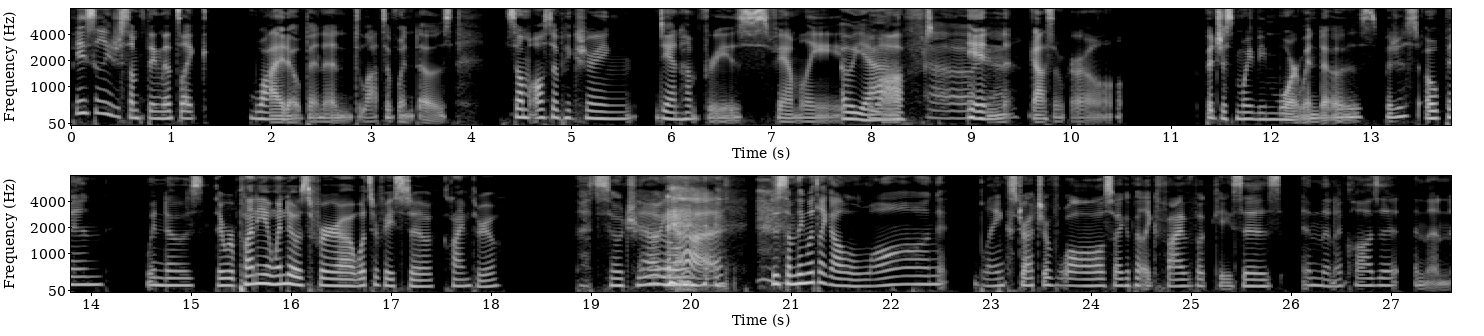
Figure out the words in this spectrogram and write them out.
Basically, just something that's like wide open and lots of windows. So I'm also picturing Dan Humphrey's family Oh, yeah. loft Oh, in yeah. Gossip Girl, but just maybe more windows, but just open windows. There were plenty of windows for uh, what's her face to climb through. That's so true. Oh yeah. just something with like a long blank stretch of wall, so I could put like five bookcases and then a closet and then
